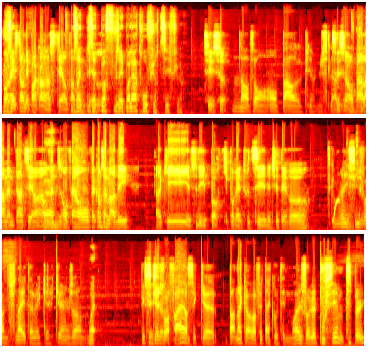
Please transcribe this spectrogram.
Pour l'instant, on n'est pas encore en stealth. en vous êtes pas, vous avez pas l'air trop furtif là. C'est ça. Non, on, on parle, puis on est juste là. C'est ça. On parle en même temps. tu sais, On, on Euh, fait, on, fait, on fait comme se demander Ok, y a-tu des portes qui pourraient être utiles, etc. C'est comme là, ici, je vois une fenêtre avec quelqu'un, genre. Ouais. Puis ce que ça. je vais faire, c'est que pendant qu'Orof est à côté de moi, je vais le pousser un petit peu.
